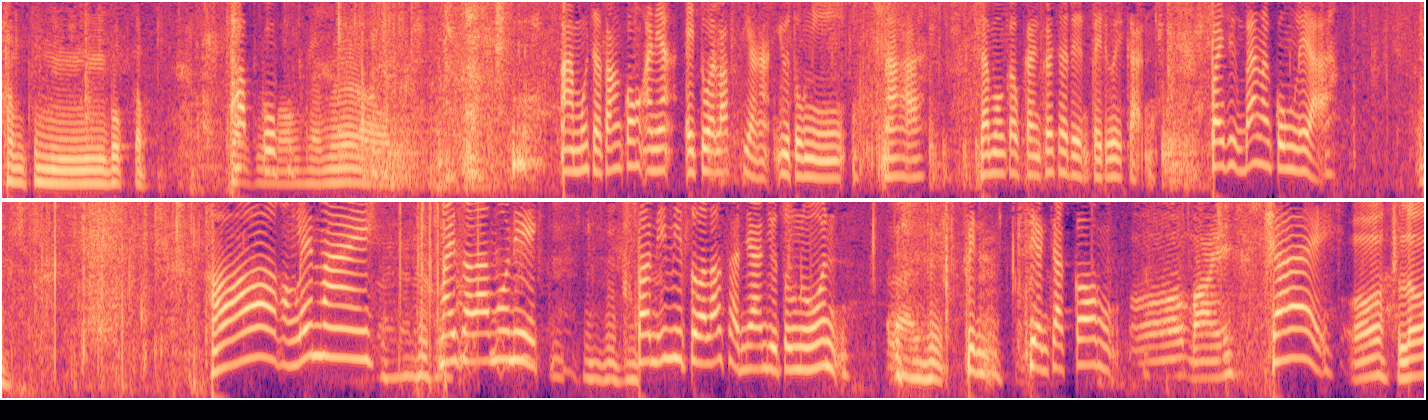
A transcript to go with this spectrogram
คำคุณมีบกกับพับกบมองแล้วเมื่ออะมงจะตั้งกล้องอันเนี้ยไอตัวรับเสียงอะอยู่ตรงนี้นะคะ แล้วมงกับกันก็จะเดินไปด้วยกัน ไปถึงบ้านอากงเลยอะอ๋อของเล่นใหม่ไมซาลาโมนิก ตอนนี้มีตัวรับสัญญาณอยู่ตรงนู้น เป็นเสียงจากกล้อง อ๋อไม้ใช่ อ๋อ hello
